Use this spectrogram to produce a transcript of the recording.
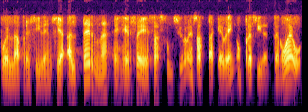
pues la presidencia alterna ejerce esas funciones hasta que venga un presidente nuevo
